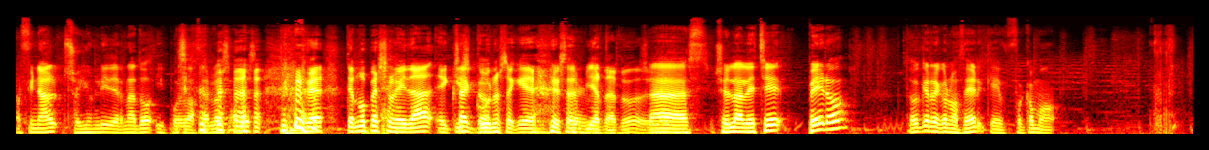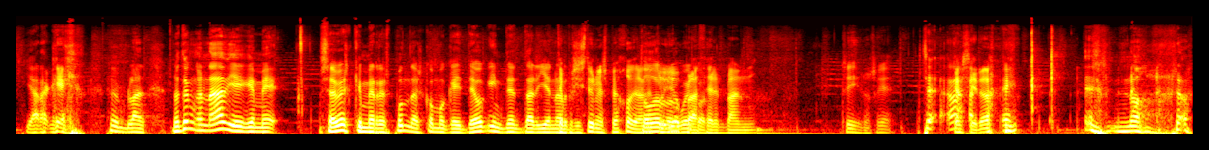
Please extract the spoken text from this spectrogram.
al final soy un líder nato y puedo hacerlo, ¿sabes? Tengo personalidad XQ, Exacto. no sé qué, esas mierdas, ¿no? O sea, soy la leche, pero tengo que reconocer que fue como. ¿Y ahora qué? En plan, no tengo a nadie que me. ¿Sabes? Que me responda. Es como que tengo que intentar Te llenar. pusiste un espejo delante todos los para huecos. hacer en plan. Sí, no sé qué. Ah, Casi, ¿no? eh, no, no.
